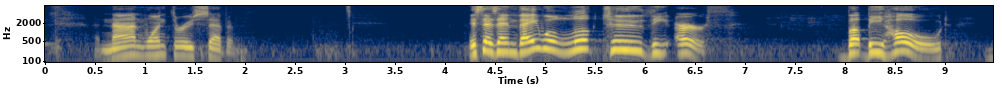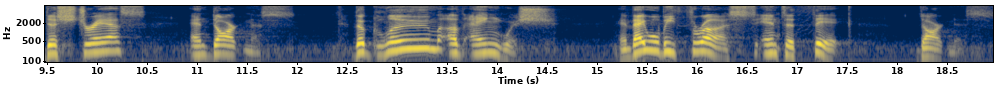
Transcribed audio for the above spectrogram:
9 1 through 7. It says, And they will look to the earth, but behold, distress and darkness, the gloom of anguish, and they will be thrust into thick darkness.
